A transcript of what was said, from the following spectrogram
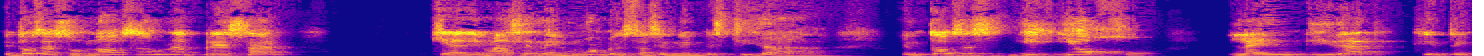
Entonces, UNOPS es una empresa que además en el mundo está siendo investigada. Entonces, y, ojo, la entidad que, te,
